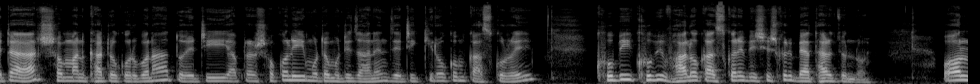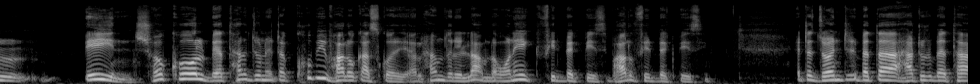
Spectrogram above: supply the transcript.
এটার সম্মান খাটো করব না। তো এটি আপনারা সকলেই মোটামুটি জানেন যে এটি কীরকম কাজ করে, খুবই খুবই ভালো কাজ করে, বিশেষ করে ব্যথার জন্য। অল পেইন সকল ব্যথার জন্য এটা খুবই ভালো কাজ করে। আলহামদুলিল্লাহ, আমরা অনেক ফিডব্যাক পেয়েছি, ভালো ফিডব্যাক পেয়েছি। এটা জয়েন্টের ব্যথা, হাঁটুর ব্যথা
